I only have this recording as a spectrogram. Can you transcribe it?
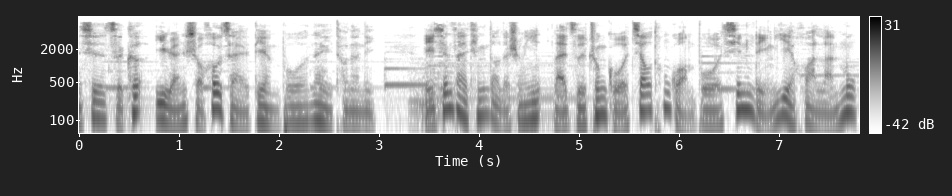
感谢此刻依然守候在电波那头的你。你现在听到的声音来自中国交通广播心灵夜话栏目《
